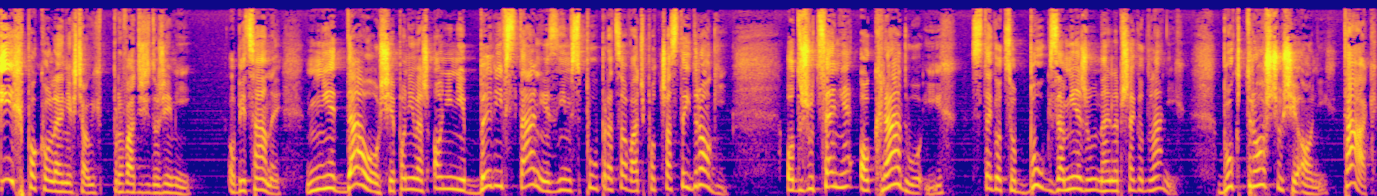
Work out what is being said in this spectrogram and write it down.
ich pokolenie chciał ich prowadzić do ziemi obiecanej. Nie dało się, ponieważ oni nie byli w stanie z nim współpracować podczas tej drogi. Odrzucenie okradło ich z tego, co Bóg zamierzył najlepszego dla nich. Bóg troszczył się o nich. Tak,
